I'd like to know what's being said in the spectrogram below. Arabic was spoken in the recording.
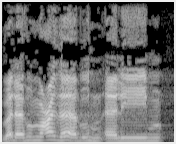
ولهم عذاب أليم.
